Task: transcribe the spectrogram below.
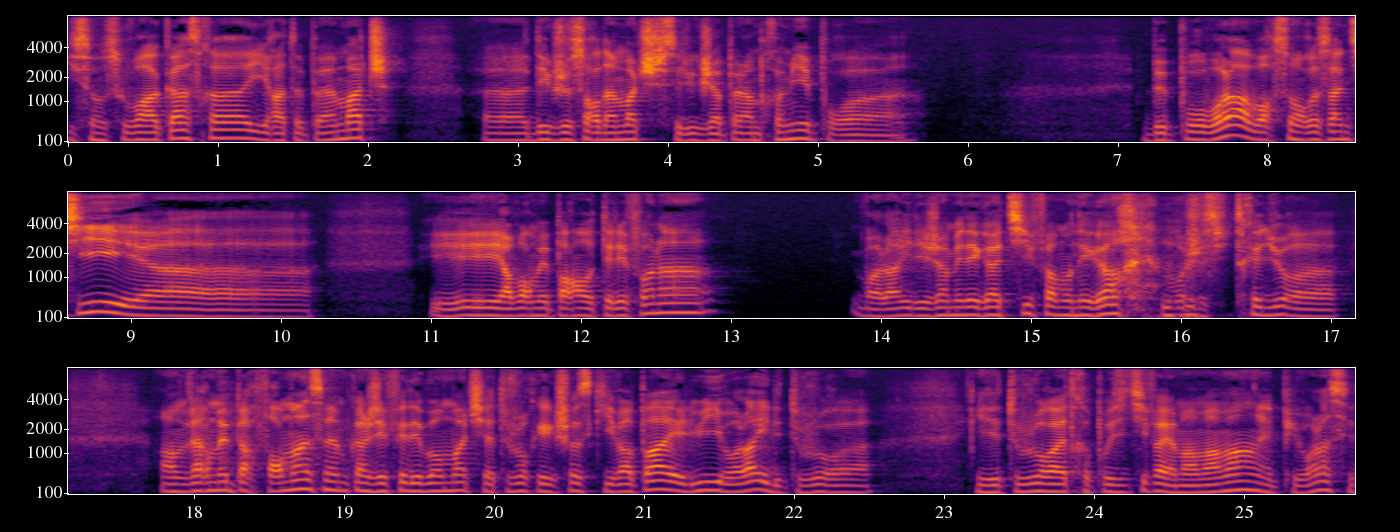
ils sont souvent à Castres, ils ratent pas un match. Euh, dès que je sors d'un match, c'est lui que j'appelle en premier pour, euh, ben pour voilà, avoir son ressenti et, euh, avoir mes parents au téléphone. Voilà, il est jamais négatif à mon égard. Moi, je suis très dur envers mes performances. Même quand j'ai fait des bons matchs, il y a toujours quelque chose qui va pas. Et lui, voilà, il est toujours, il est toujours à être positif avec ma maman. Et puis voilà, c'est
